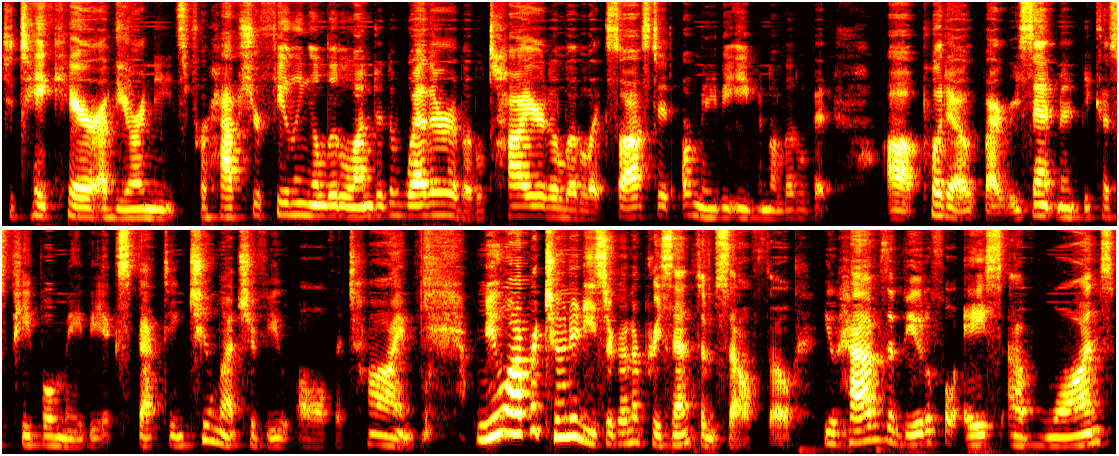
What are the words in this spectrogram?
to take care of your needs. Perhaps you're feeling a little under the weather, a little tired, a little exhausted, or maybe even a little bit uh, put out by resentment because people may be expecting too much of you all the time. New opportunities are going to present themselves, though. You have the beautiful Ace of Wands.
